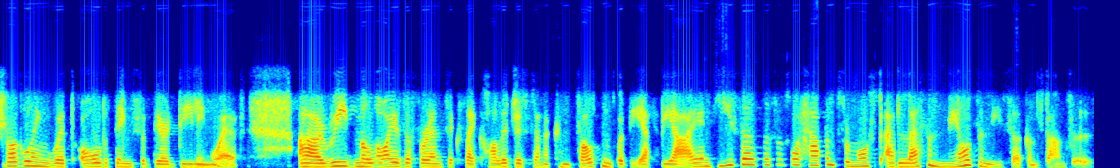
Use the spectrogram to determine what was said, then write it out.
struggling with all the things that they're dealing with. Uh, Reid Meloy is a forensic psychologist and a consultant with the FBI, and he says this is what happens for most adolescent males in these circumstances.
